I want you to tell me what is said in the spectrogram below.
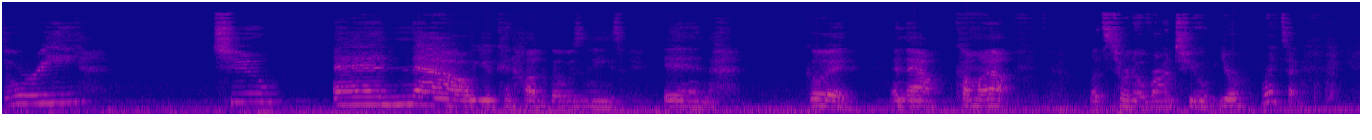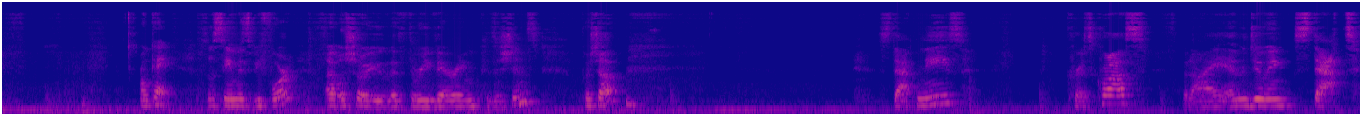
three, two, and now you can hug those knees in. Good. And now come on up. Let's turn over onto your right side. Okay, so same as before, I will show you the three varying positions. Push up, stack knees, crisscross, but I am doing stacked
